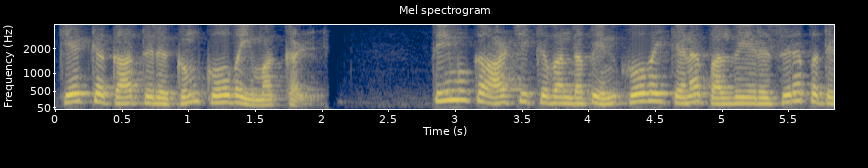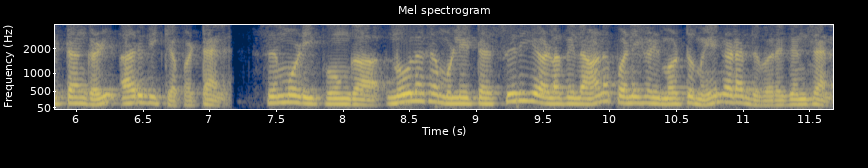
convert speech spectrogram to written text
கேட்க காத்திருக்கும் கோவை மக்கள். திமுக ஆட்சிக்கு வந்த பின் கோவைக்கென பல்வேறு சிறப்பு திட்டங்கள் அறிவிக்கப்பட்டன. செம்மொழி பூங்கா நூலகம் உள்ளிட்ட சிறிய அளவிலான பணிகள் மட்டுமே நடந்து வருகின்றன.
